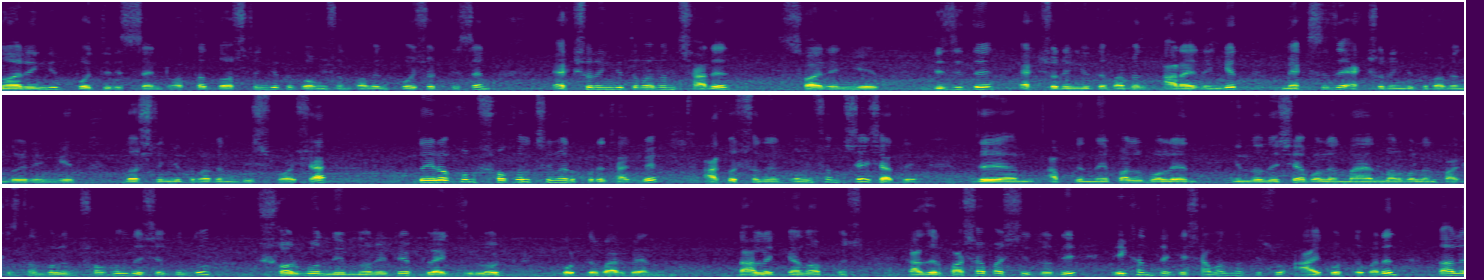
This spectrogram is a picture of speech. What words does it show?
নয় রিঙ্গিত পঁয়ত্রিশ সেন্ট অর্থাৎ দশ রিঙ্গিতে কমিশন পাবেন পঁয়ষট্টি সেন্ট একশো রিঙ্গিতে পাবেন সাড়ে ছয় রিঙ্গিত। ডিজিতে একশো রিঙ্গিতে পাবেন আড়াই রিঙ্গিত ম্যাক্সিজে একশো রিঙ্গিতে পাবেন দুই রিঙ্গিত, দশ রিঙ্গিতে পাবেন বিশ পয়সা। তো এরকম সকল সিমের উপরে থাকবে আকর্ষণীয় কমিশন। সেই সাথে যে আপনি নেপাল বলেন, ইন্দোনেশিয়া বলেন, মায়ানমার বলেন, পাকিস্তান বলেন, সকল দেশে কিন্তু সর্বনিম্ন রেটে ফ্ল্যাক্সি লোড করতে পারবেন। তাহলে কেন আপনি কাজের পাশাপাশি যদি এখান থেকে সামান্য কিছু আয় করতে পারেন, তাহলে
